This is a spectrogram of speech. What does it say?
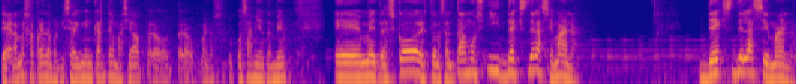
de verdad me sorprende porque que me encanta demasiado, pero, pero bueno, cosas mías también. Eh, Metascore, esto lo saltamos. Y Dex de la semana. Dex de la semana.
